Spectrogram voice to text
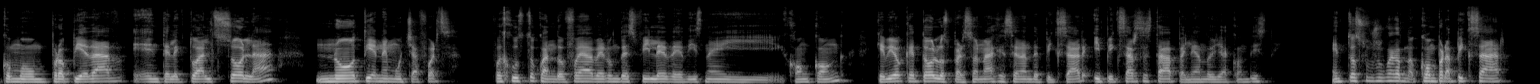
como propiedad intelectual sola no tiene mucha fuerza. Fue justo cuando fue a ver un desfile de Disney Hong Kong que vio que todos los personajes eran de Pixar y Pixar se estaba peleando ya con Disney. Entonces fue cuando compra Pixar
